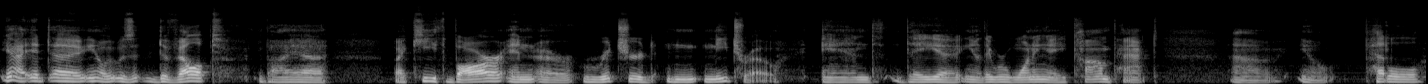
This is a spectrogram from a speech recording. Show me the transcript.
yeah, it uh, you know it was developed by by Keith Barr and Richard Neatrour and they uh, you know they were wanting a compact uh, you know pedal,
